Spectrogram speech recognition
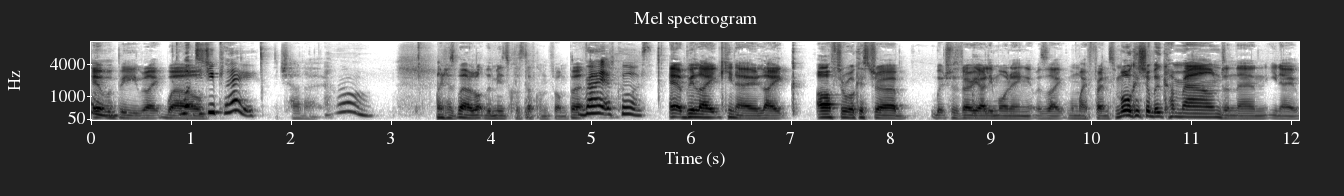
it would mm. be like well, What did you play? cello, Oh. which is where a lot of the musical stuff comes from. But Right, of course. it would be like you know like after orchestra which was very early morning it was like well my friends from orchestra would come round and then you know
